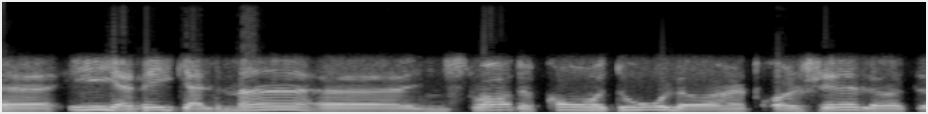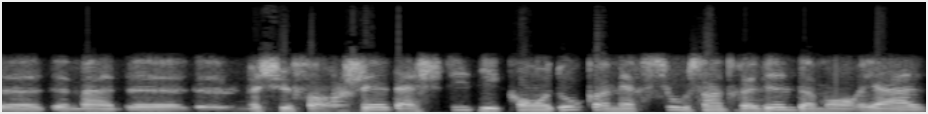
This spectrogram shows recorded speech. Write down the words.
Euh, et il y avait également euh, une histoire de condo, là, un projet là, de, de, de, de M. Forget d'acheter des condos commerciaux au centre-ville de Montréal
